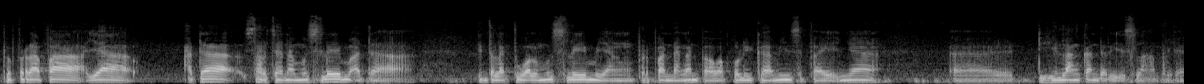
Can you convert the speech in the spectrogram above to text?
beberapa ya ada sarjana muslim, ada intelektual muslim yang berpandangan bahwa poligami sebaiknya uh, dihilangkan dari Islam ya.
